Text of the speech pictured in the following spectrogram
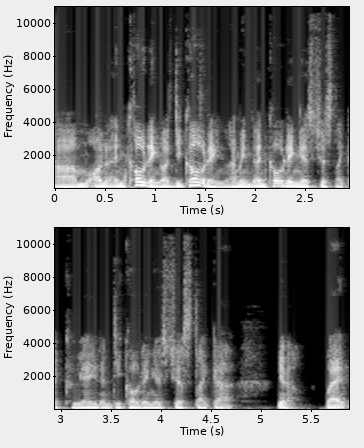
um, on encoding or decoding. I mean, encoding is just like a create, and decoding is just like a you know, right?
